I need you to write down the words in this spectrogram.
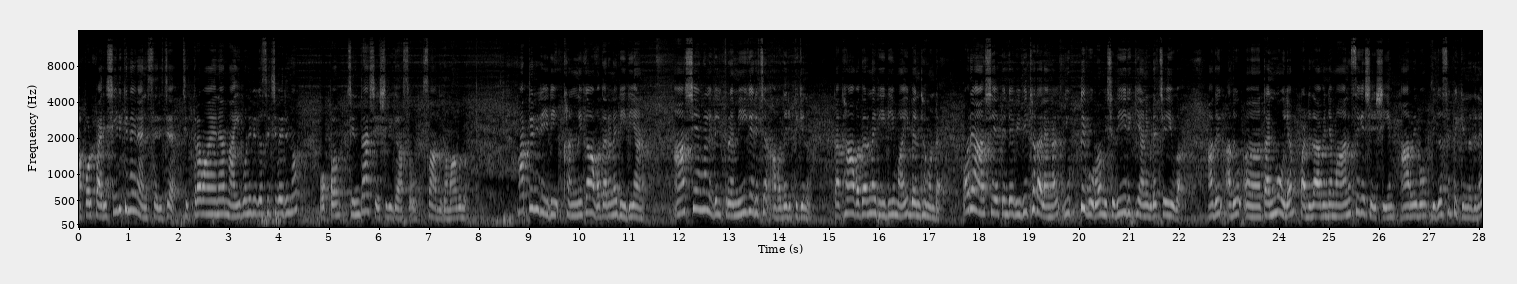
അപ്പോൾ പരിശീലിക്കുന്നതിനനുസരിച്ച് ചിത്രവായന നൈപുണി വികസിച്ചു വരുന്നു. ഒപ്പം ചിന്താശേഷി വികാസവും സാധ്യതമാകുന്നു. മറ്റൊരു രീതി ഖണ്ണിക അവതരണ രീതിയാണ്. ആശയങ്ങൾ ഇതിൽ ക്രമീകരിച്ച് അവതരിപ്പിക്കുന്നു. കഥാ അവതരണ രീതിയുമായി ബന്ധമുണ്ട്. ഒരാശയത്തിന്റെ വിവിധ തലങ്ങൾ യുക്തിപൂർവം വിശദീകരിക്കുകയാണ് ഇവിടെ ചെയ്യുക. അത് അത് തന്മൂലം പഠിതാവിന്റെ മാനസിക ശേഷിയും അറിവും വികസിപ്പിക്കുന്നതിന്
